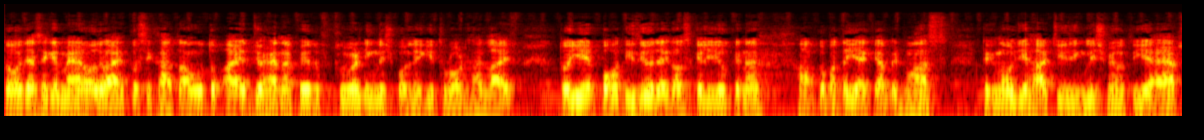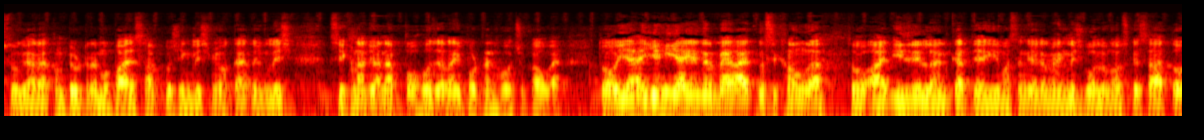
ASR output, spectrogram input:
तो जैसे कि मैं अगर आयत को सिखाता हूँ तो आयत जो है ना, फिर फ्लुएंट इंग्लिश बोलेगी थ्रू आउट हर लाइफ तो ये बहुत इजी हो जाएगा उसके लिए, क्योंकि ना, आपको पता ही है कि अब एडवांस टेक्नोलॉजी हर चीज़ इंग्लिश में होती है। एप्स वगैरह कंप्यूटर मोबाइल सब कुछ इंग्लिश में होता है। तो इंग्लिश सीखना जो है ना, बहुत ज़्यादा इंपॉर्टेंट हो चुका हुआ है। तो यह यही है कि अगर मैं आयत को सिखाऊँगा तो आयत इजीली लर्न कर जाएगी मसलन अगर मैं इंग्लिश बोलूँगा उसके साथ तो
